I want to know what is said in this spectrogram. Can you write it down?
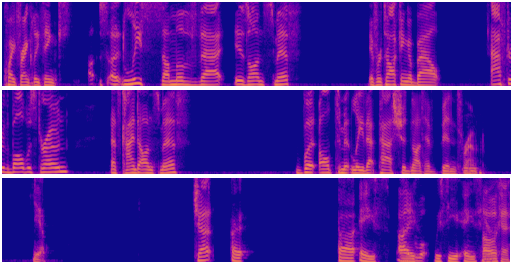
quite frankly think uh, at least some of that is on Smith if we're talking about after the ball was thrown, that's kind of on Smith. But ultimately, that pass should not have been thrown. Yeah. Chat. All right. Uh, Ace. I, I well, we see Ace here. Oh, okay.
